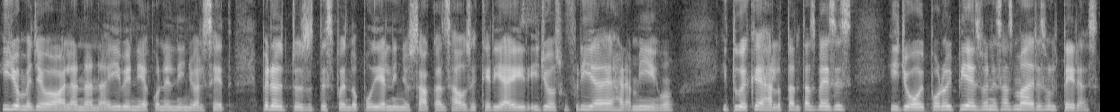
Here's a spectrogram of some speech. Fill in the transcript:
y yo me llevaba a la nana y venía con el niño al set, pero entonces después no podía, el niño estaba cansado, se quería ir y yo sufría de dejar a mi hijo y tuve que dejarlo tantas veces y yo hoy por hoy pienso en esas madres solteras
